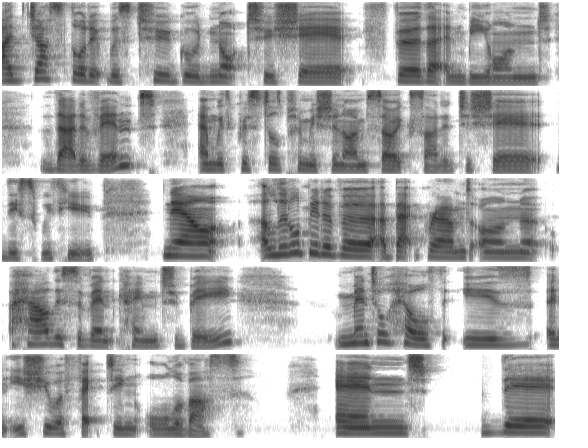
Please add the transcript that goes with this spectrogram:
I just thought it was too good not to share further and beyond that event. And with Crystal's permission, I'm so excited to share this with you. Now, a little bit of a, a background on how this event came to be. Mental health is an issue affecting all of us. And there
